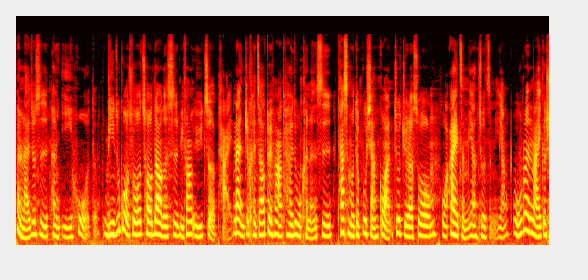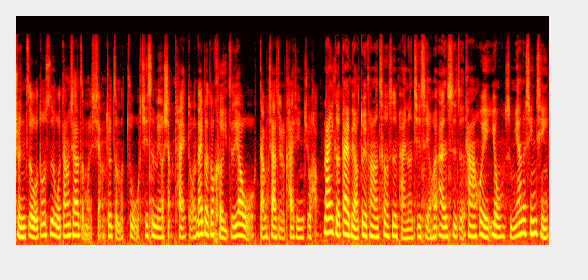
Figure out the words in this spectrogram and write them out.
本来就是很疑惑的。你如果说抽到的是比方愚者牌，那你就可以知道对方的态度可能是他什么都不想管，就觉得说我爱怎么样就怎么样，无论哪一个选择，我都是我当下怎么想就怎么做，其实没有想太多，那个都可以，只要我当下觉得开心就好。那一个代表对方的测试牌呢，其实也会暗示着他会用什么样的心情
